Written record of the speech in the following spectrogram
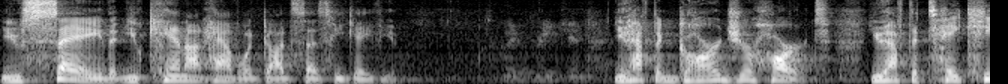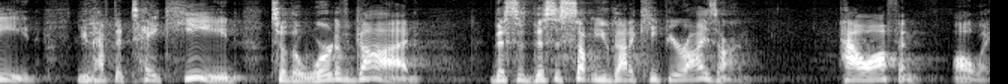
you say that you cannot have what God says He gave you. You have to guard your heart. You have to take heed. You have to take heed to the Word of God. This is, this is something you got to keep your eyes on. How often? Always.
